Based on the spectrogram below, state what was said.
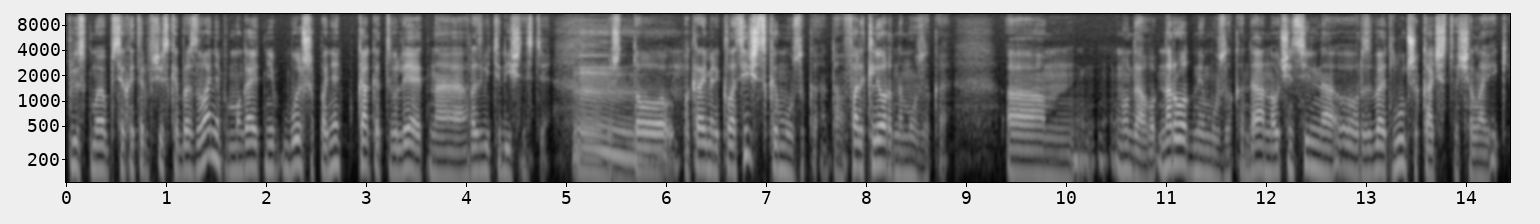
плюс мое психотерапевтическое образование помогает мне больше понять, как это влияет на развитие личности. М. Что, по крайней мере, классическая музыка, там, фольклорная музыка, ну да, народная музыка, да, она очень сильно развивает лучшее качество в человеке.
